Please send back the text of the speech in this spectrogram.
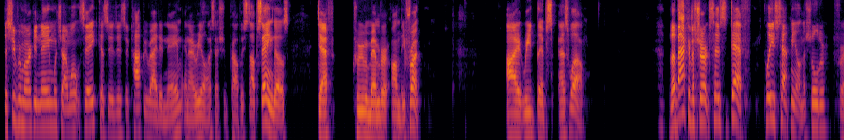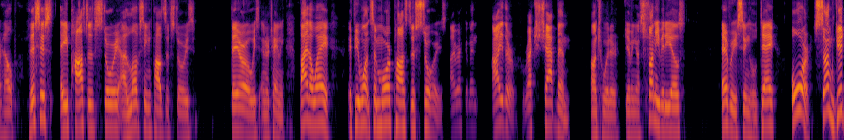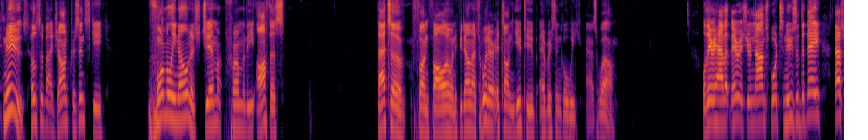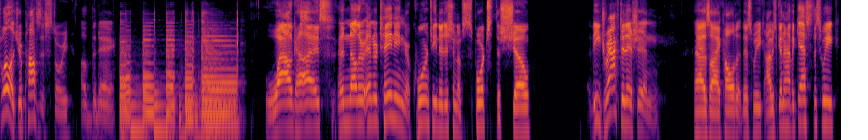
the supermarket name, which I won't say because it is a copyrighted name, and I realize I should probably stop saying those. Deaf crew member on the front. I read lips as well. The back of the shirt says deaf. Please tap me on the shoulder for help. This is a positive story. I love seeing positive stories. They are always entertaining. By the way, if you want some more positive stories, I recommend either Rex Chapman on Twitter giving us funny videos every single day, or some good news hosted by John Krasinski, formerly known as Jim from The Office. That's a fun follow. And if you don't have Twitter, it's on YouTube every single week as well. Well, there you have it. There is your non sports news of the day, as well as your positive story of the day. Wow, guys. Another entertaining quarantine edition of Sports the Show. The draft edition, as I called it this week. I was going to have a guest this week.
